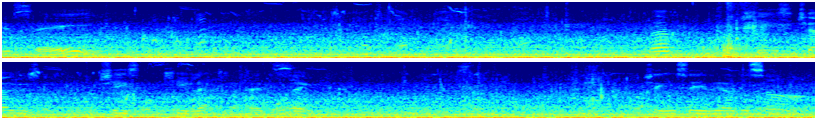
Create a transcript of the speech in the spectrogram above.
You see? Look, she's chosen. She's she let her head sink. She can see the other side.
